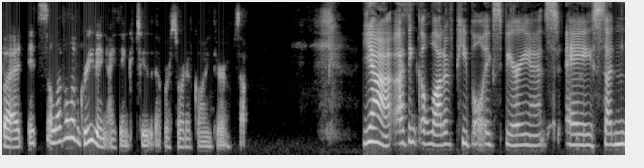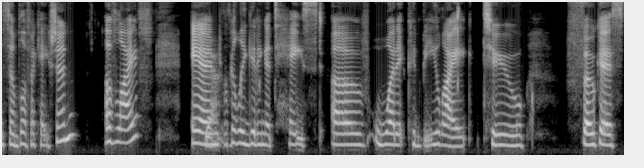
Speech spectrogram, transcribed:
But it's a level of grieving, I think, too, that we're sort of going through. So yeah, I think a lot of people experienced a sudden simplification of life and really getting a taste of what it could be like to focus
